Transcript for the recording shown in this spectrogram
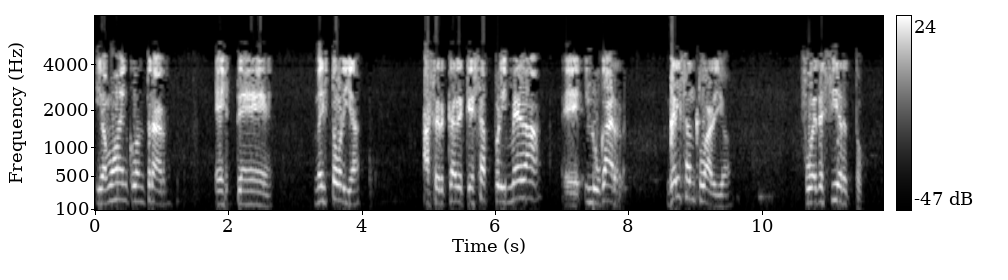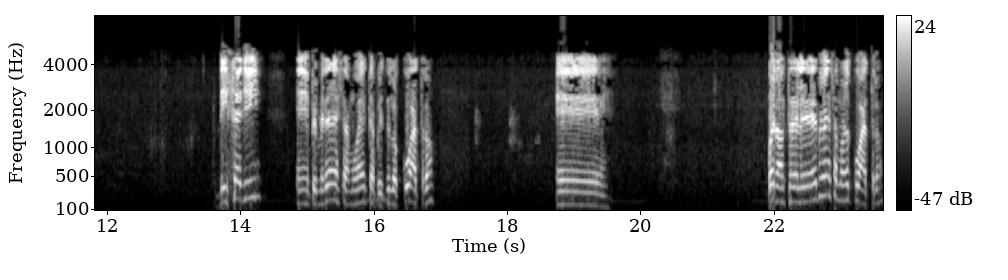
y vamos a encontrar este una historia acerca de que esa primera eh, lugar del santuario fue desierto. Dice allí en Primera de Samuel capítulo 4 eh, bueno, antes de leer Primera de Samuel 4,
